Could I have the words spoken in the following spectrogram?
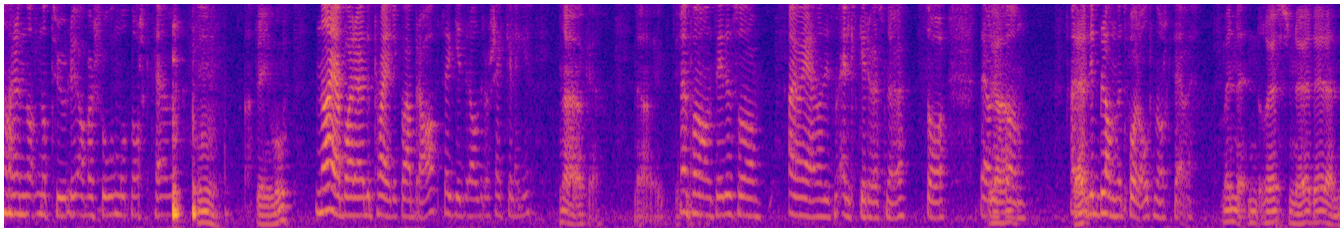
har en naturlig aversjon mot norsk TV. Mm. At du er imot? Nei, jeg bare, det pleier ikke å være bra, så jeg gidder aldri å sjekke lenger. Nei, ok. Ja, jeg, Men på den annen side så er jo jeg en av de som elsker rød snø, så det er jo litt Ja. sånn det er et veldig blandet forhold til norsk TV. Men Rød snø, det er den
